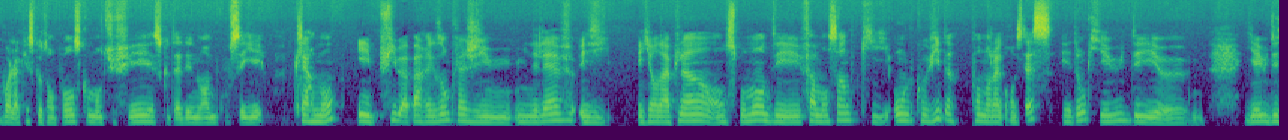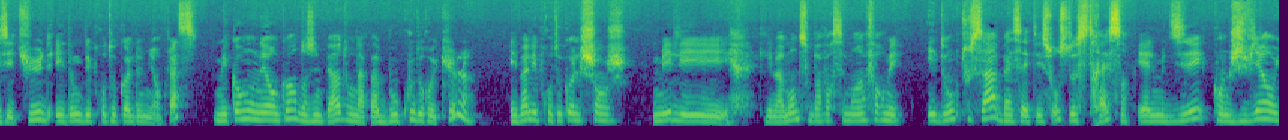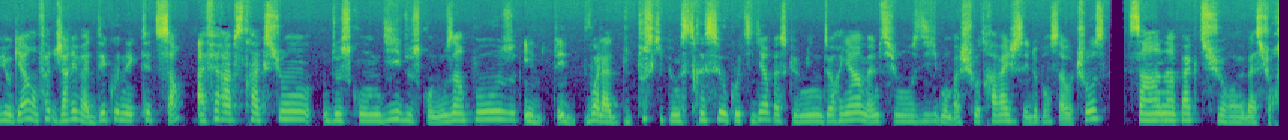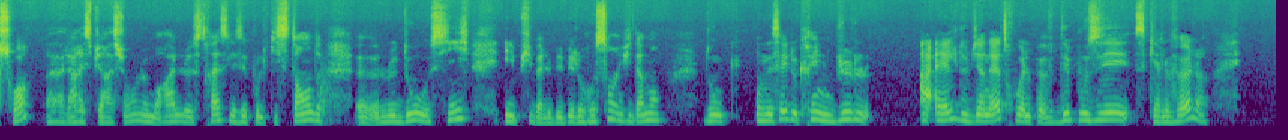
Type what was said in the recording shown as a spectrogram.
voilà, qu'est-ce que tu en penses Comment tu fais Est-ce que tu as des noms à me conseiller Clairement. Et puis, bah, par exemple, là, j'ai une, élève, et Et il y en a plein en ce moment des femmes enceintes qui ont le Covid pendant la grossesse. Et donc, il y a eu des, euh, y a eu des études et donc des protocoles de mis en place. Mais comme on est encore dans une période où on n'a pas beaucoup de recul, eh ben, les protocoles changent. Mais les, les mamans ne sont pas forcément informées. Et donc tout ça, bah, ça a été source de stress. Et elle me disait, quand je viens au yoga, en fait, j'arrive à déconnecter de ça, à faire abstraction de ce qu'on me dit, de ce qu'on nous impose, et, voilà, de tout ce qui peut me stresser au quotidien, parce que mine de rien, même si on se dit, bon, bah, je suis au travail, j'essaie de penser à autre chose, ça a un impact sur, euh, bah, sur soi, euh, la respiration, le moral, le stress, les épaules qui se tendent, euh, le dos aussi, et puis bah, le bébé le ressent évidemment. Donc on essaye de créer une bulle à elles de bien-être où elles peuvent déposer ce qu'elles veulent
